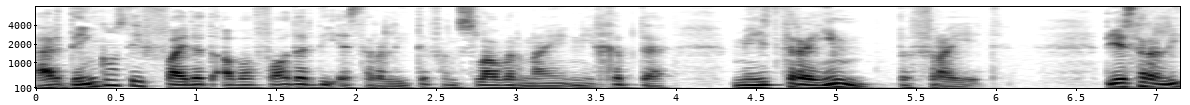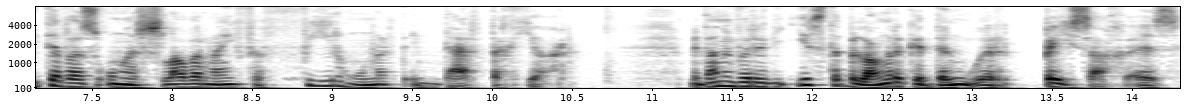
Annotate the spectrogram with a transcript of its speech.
herdenk ons die feit dat Abba Vader die Israeliete van slawerny in Egipte Mitzrayim bevry het. Die Israeliete was onder slawerny vir 430 jaar. Met ander woorde, die eerste belangrike ding oor Pessach is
